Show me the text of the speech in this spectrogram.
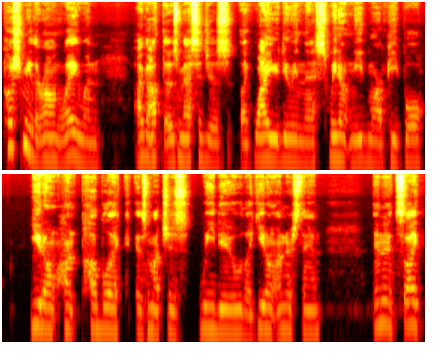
pushed me the wrong way when I got those messages like, "Why are you doing this? We don't need more people." you don't hunt public as much as we do like you don't understand and it's like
